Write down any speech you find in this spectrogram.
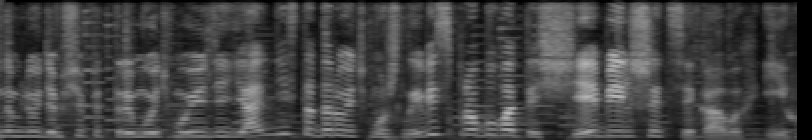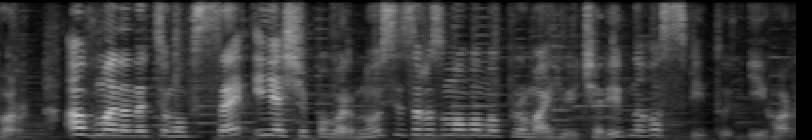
чарівним людям, що підтримують мою діяльність та дарують можливість спробувати ще більше цікавих ігор. А в мене на цьому все, і я ще повернуся з розмовами про магію чарівного світу ігор.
